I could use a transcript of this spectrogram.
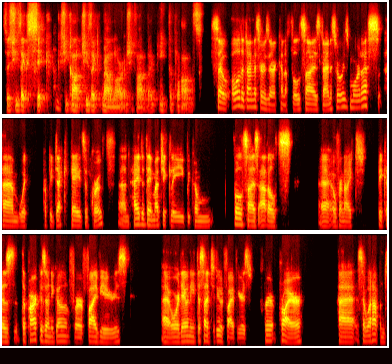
so she's like sick she can't she's like malnourished she can't like eat the plants So all the dinosaurs are kind of full-size dinosaurs, more or less, um, with probably decades of growth. And how did they magically become full-size adults uh, overnight? Because the park is only going for five years, uh, or they only decided to do it five years pr- prior. Uh, so what happened?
